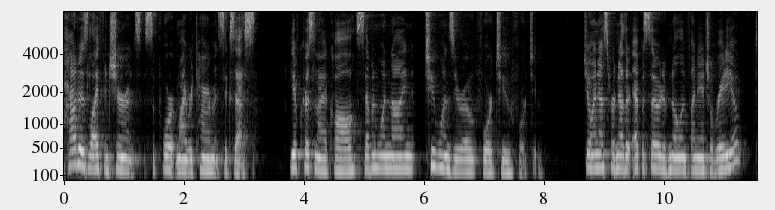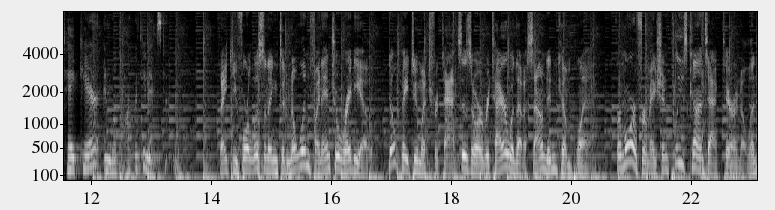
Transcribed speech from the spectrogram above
how does life insurance support my retirement success? Give Chris and I a call, 719 210 4242. Join us for another episode of Nolan Financial Radio. Take care, and we'll talk with you next time. Thank you for listening to Nolan Financial Radio. Don't pay too much for taxes or retire without a sound income plan. For more information, please contact Tara Nolan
